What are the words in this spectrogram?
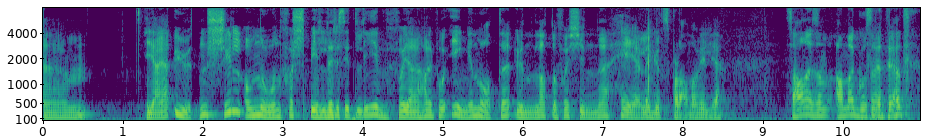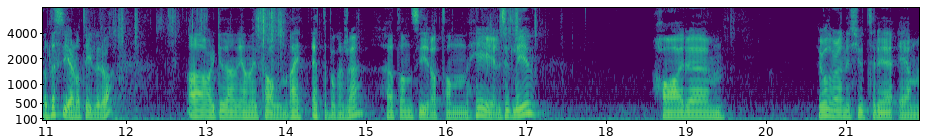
um, jeg er uten skyld om noen forspiller sitt liv, for jeg har på ingen måte unnlatt å forkynne hele Guds plan og vilje. Så han, liksom, han har god samvittighet, og det sier han noe tidligere òg. Ah, var det ikke den ene i talen Nei, etterpå, kanskje. At han sier at han hele sitt liv har um, Jo, det var den i 23.1.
